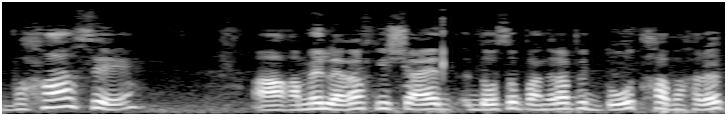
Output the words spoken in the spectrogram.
वहाँ से आ, हमें लगा कि शायद 215 पे दो था भारत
